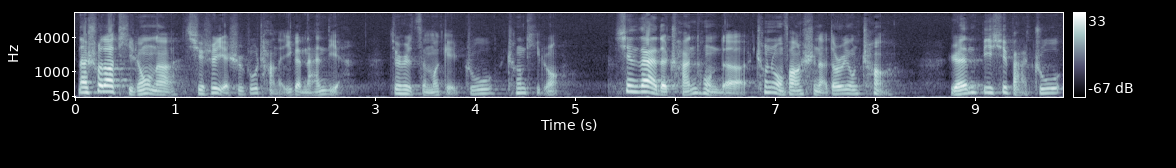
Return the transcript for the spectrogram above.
那说到体重呢，其实也是猪场的一个难点，就是怎么给猪称体重。现在的传统的称重方式呢，都是用秤，人必须把猪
